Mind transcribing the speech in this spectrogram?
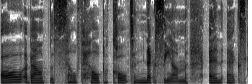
all about the self-help cult NXIVM, N-X-I-V-M,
